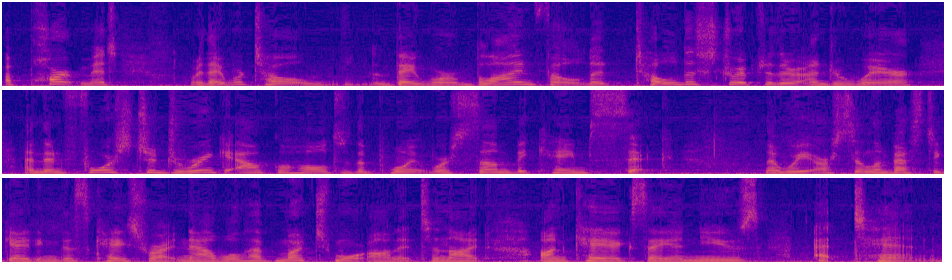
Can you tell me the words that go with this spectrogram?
apartment where they were told they were blindfolded, told to strip to their underwear, and then forced to drink alcohol to the point where some became sick. Now, we are still investigating this case right now. We'll have much more on it tonight on KXAN News at 10.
